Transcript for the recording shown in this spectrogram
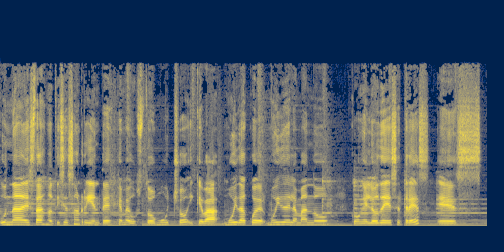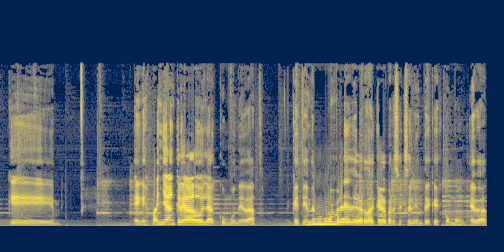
una de estas noticias sonrientes que me gustó mucho y que va muy de, la mano con el ODS 3 es que en España han creado la comunidad, que tiene un nombre de verdad que me parece excelente, que es Común Edad,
